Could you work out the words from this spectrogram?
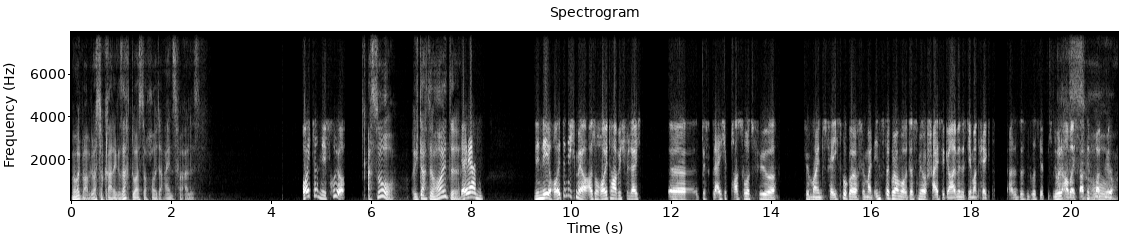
Moment mal, aber du hast doch gerade gesagt, du hast doch heute eins für alles. Heute? Nee, früher. Ach so, ich dachte heute. Ja, ja. Nee, nee, heute nicht mehr. Also heute habe ich vielleicht äh, das gleiche Passwort für, für mein Facebook oder für mein Instagram, aber das ist mir auch scheißegal, wenn das jemand hackt. Also das interessiert mich null, Ach aber ich sag so. jetzt mal für.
